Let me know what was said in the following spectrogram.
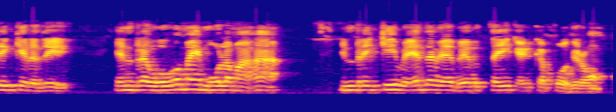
இருக்கிறது என்ற உவமை மூலமாக இன்றைக்கு வேத வேதத்தை கேட்கப் போகிறோம்.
